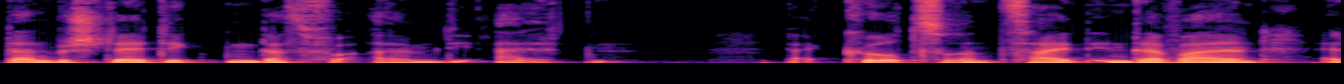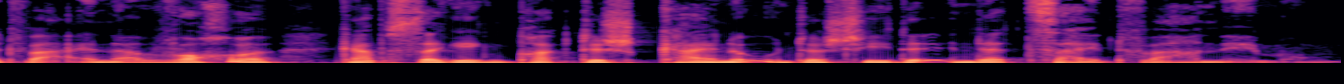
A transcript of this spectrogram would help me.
dann bestätigten das vor allem die Alten. Bei kürzeren Zeitintervallen, etwa einer Woche, gab es dagegen praktisch keine Unterschiede in der Zeitwahrnehmung.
